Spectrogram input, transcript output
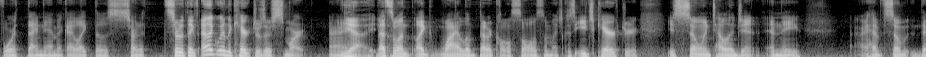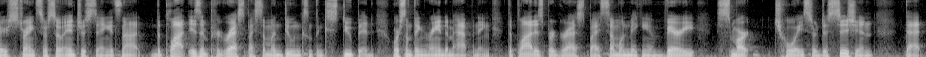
forth dynamic. I like those sort of sort of things. I like when the characters are smart. Right? Yeah, yeah. that's one like why I love Better Call Saul so much because each character is so intelligent and they have so their strengths are so interesting. It's not the plot isn't progressed by someone doing something stupid or something random happening. The plot is progressed by someone making a very smart choice or decision that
